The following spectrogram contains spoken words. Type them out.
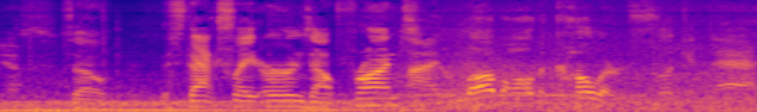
Yes. So the stack slate urns out front. I love all the colors. Look at that.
